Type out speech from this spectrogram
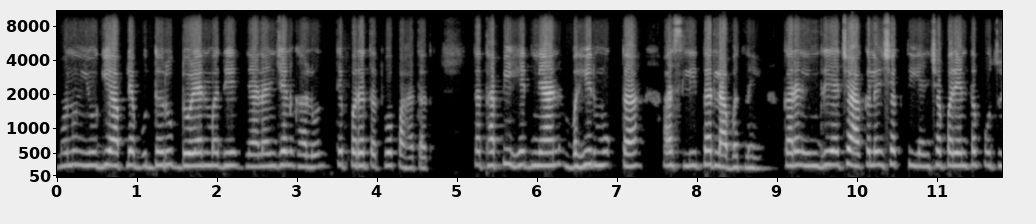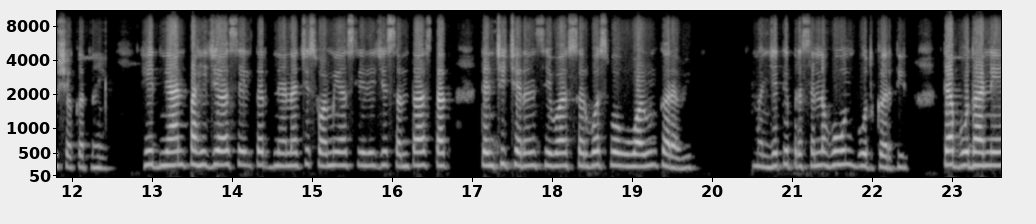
म्हणून योगी आपल्या बुद्धरूप डोळ्यांमध्ये ज्ञानांजन घालून ते परतत्व पाहतात. तथापि हे ज्ञान बहिर्मुक्ता असली तर लाभत नाही कारण इंद्रियाच्या आकलन शक्ती यांच्यापर्यंत पोचू शकत नाही. हे ज्ञान पाहिजे असेल तर ज्ञानाचे स्वामी असलेले जे संत असतात त्यांची चरण सेवा सर्वस्व ओवाळून करावी. म्हणजे ते प्रसन्न होऊन बोध करतील. त्या बोधाने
